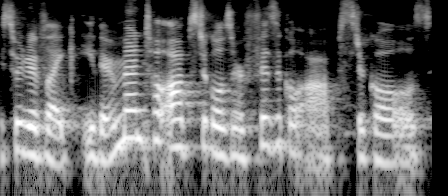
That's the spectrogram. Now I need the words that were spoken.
sort of like either mental obstacles or physical obstacles,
